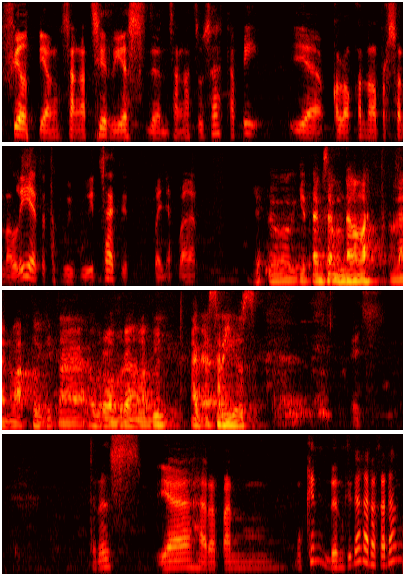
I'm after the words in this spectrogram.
field yang sangat serius dan sangat susah, tapi ya kalau kenal personally ya tetap Wibu Insight itu banyak banget. Itu kita bisa undang lah dan waktu kita obrol-obrol lebih agak serius. Terus ya harapan mungkin dan kita kadang-kadang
